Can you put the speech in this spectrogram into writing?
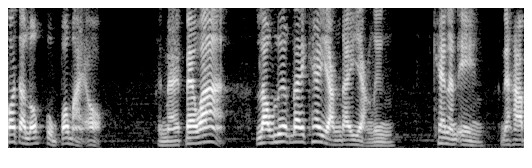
ก็จะลบกลุ่มเป้าหมายออก เห็นไหมแปลว่าเราเลือกได้แค่อย่างใดอย่างหนึ่งแค่นั้นเองนะครับ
